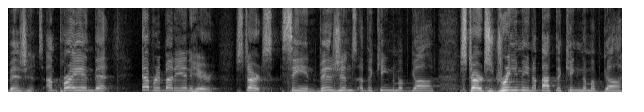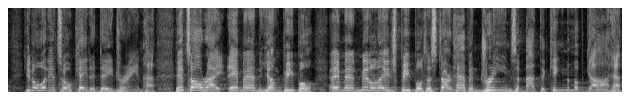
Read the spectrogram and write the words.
visions. I'm praying that everybody in here starts seeing visions of the kingdom of God, starts dreaming about the kingdom of God. You know what? It's okay to daydream. It's all right, amen, young people, amen, middle aged people to start having dreams about the kingdom of God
